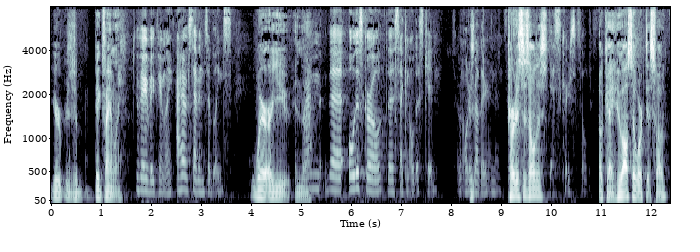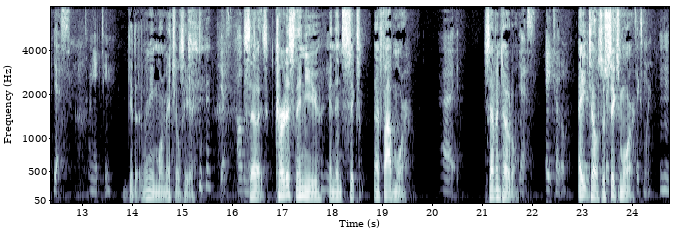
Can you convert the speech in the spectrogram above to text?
you're it's a big family. A very big family. I have seven siblings. Where are you in the? I'm the oldest girl, the second oldest kid. So I have an older brother, and then Curtis is oldest. yes, Curtis is oldest. Okay, who also worked at SWO. Yes, 2018. Get it. We need more Mitchells here. Yes, all the So Mitchells. it's Curtis, then you, and then six, uh, five more, uh, seven total. yes, eight total. Eight There's total, so six more. Six more. hmm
